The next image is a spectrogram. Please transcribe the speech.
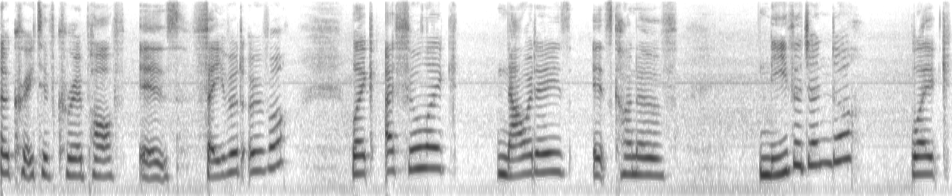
a creative career path is favored over. Like I feel like nowadays it's kind of neither gender like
